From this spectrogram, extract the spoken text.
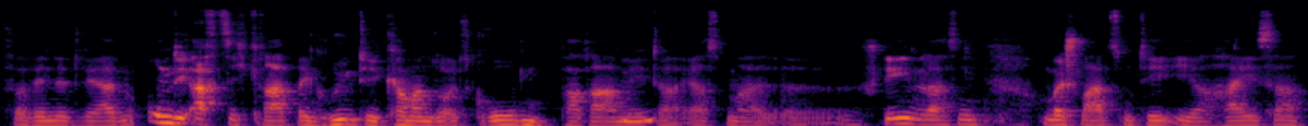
verwendet werden. Um die 80 Grad bei Grüntee kann man so als groben Parameter mhm. erstmal äh, stehen lassen und bei schwarzem Tee eher heißer.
